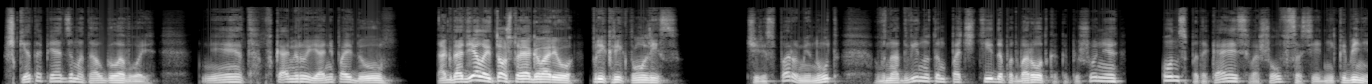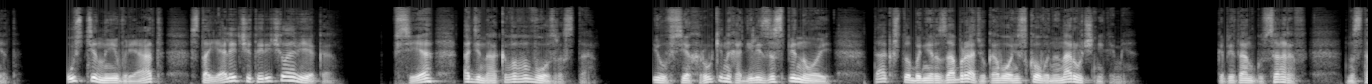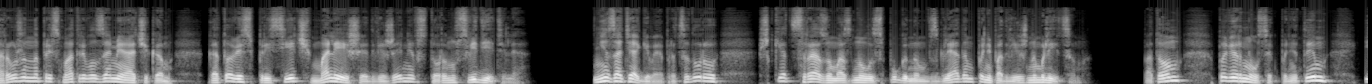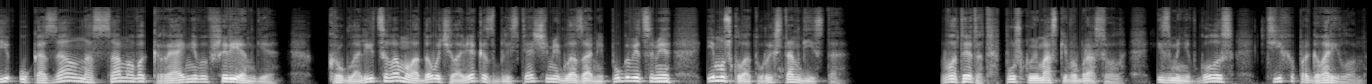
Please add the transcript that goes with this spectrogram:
Шкет опять замотал головой. Нет, в камеру я не пойду. Тогда делай то, что я говорю, прикрикнул Лис. Через пару минут в надвинутом почти до подбородка капюшоне он, спотыкаясь, вошел в соседний кабинет. У стены в ряд стояли четыре человека, все одинакового возраста. И у всех руки находились за спиной, так, чтобы не разобрать, у кого они скованы наручниками. Капитан Гусаров настороженно присматривал за мячиком, готовясь пресечь малейшее движение в сторону свидетеля. Не затягивая процедуру, Шкет сразу мазнул испуганным взглядом по неподвижным лицам. Потом повернулся к понятым и указал на самого крайнего в шеренге, круглолицего молодого человека с блестящими глазами-пуговицами и мускулатурой штангиста. Вот этот пушку и маски выбрасывал. Изменив голос, тихо проговорил он.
